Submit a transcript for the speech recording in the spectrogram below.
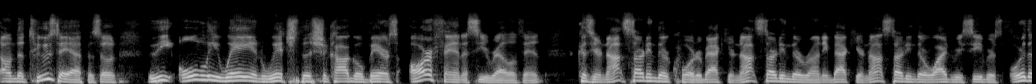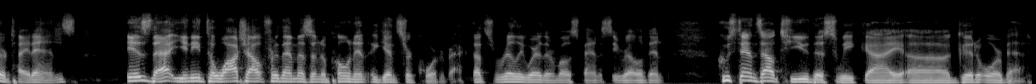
on the Tuesday episode, the only way in which the Chicago Bears are fantasy relevant because you're not starting their quarterback, you're not starting their running back, you're not starting their wide receivers or their tight ends, is that you need to watch out for them as an opponent against your quarterback. That's really where they're most fantasy relevant. Who stands out to you this week, guy? Uh, good or bad?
